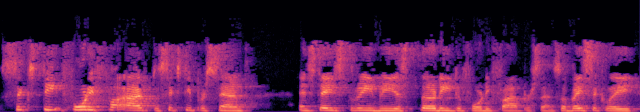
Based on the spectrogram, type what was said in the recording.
60, 45 to 60%, and stage 3B is 30 to 45%. So basically,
